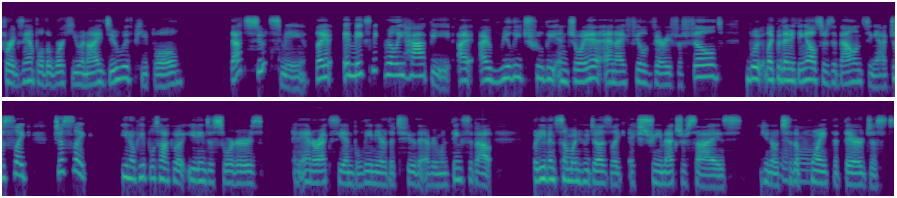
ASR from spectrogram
for example, the work you and I do with people, that suits me. Like it makes me really happy. I, I really truly enjoy it and I feel very fulfilled. Like with anything else, there's a balancing act. Just like just like, you know, people talk about eating disorders and anorexia and bulimia are the two that everyone thinks about. But even someone who does like extreme exercise, you know, to the Mhm. point that they're just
